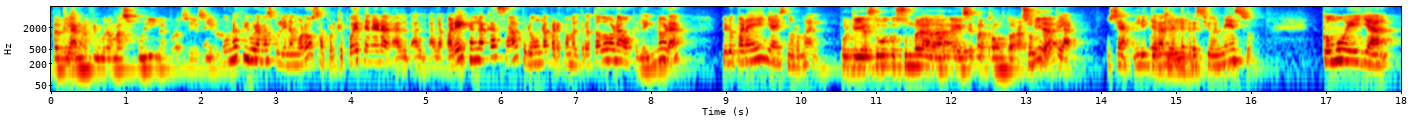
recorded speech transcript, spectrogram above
tal vez una figura masculina, por así decirlo. Una figura masculina amorosa, porque puede tener a, la pareja en la casa, pero una pareja maltratadora o que le ignora, pero para ella es normal. Porque ella estuvo acostumbrada a ese patrón toda su vida. Claro. O sea, literalmente creció en eso. ¿Cómo ella,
